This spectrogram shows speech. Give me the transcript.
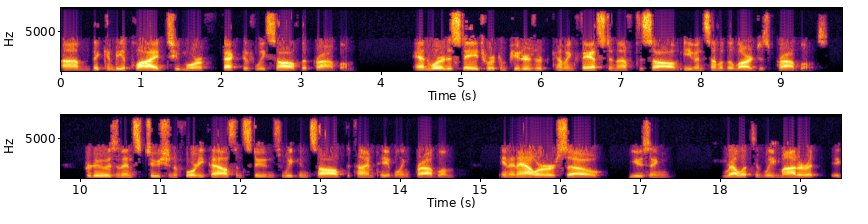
um, that can be applied to more effectively solve the problem. And we're at a stage where computers are becoming fast enough to solve even some of the largest problems. Purdue is an institution of 40,000 students. We can solve the timetabling problem in an hour or so using relatively moderate e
